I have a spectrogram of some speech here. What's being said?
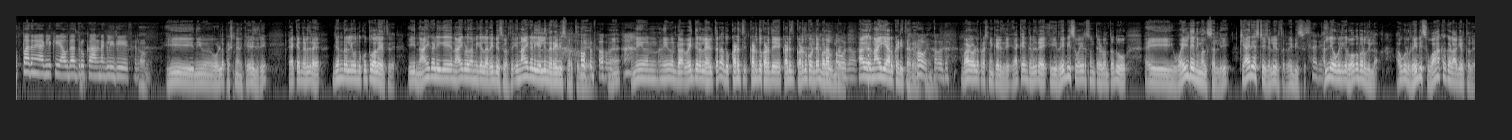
ಉತ್ಪಾದನೆ ಆಗಲಿಕ್ಕೆ ಯಾವುದಾದ್ರೂ ಕಾರಣಗಳಿದೆಯೇ ಸರ್? ಈ ನೀವು ಒಳ್ಳೆ ಪ್ರಶ್ನೆಯನ್ನು ಕೇಳಿದಿರಿ. ಯಾಕೆಂತ ಹೇಳಿದ್ರೆ ಜನರಲ್ಲಿ ಒಂದು ಕುತೂಹಲ ಇರ್ತದೆ. ಈ ನಾಯಿಗಳಿಗೆ ನಾಯಿಗಳು ನಮಗೆಲ್ಲ ರೇಬಿಸ್ ಬರ್ತದೆ. ಈ ನಾಯಿಗಳಿಗೆ ಎಲ್ಲಿಂದ ರೇಬಿಸ್ ಬರ್ತದೆ? ನೀವು ನೀವು ವೈದ್ಯರೆಲ್ಲ ಹೇಳ್ತಾರೆ ಅದು ಕಡದು ಕಡ್ದು ಕಡದೆ ಕಡ್ದು ಕಡ್ದುಕೊಂಡೇ ಬರೋದು ಅಂತ. ಹಾಗಾದ್ರೆ ನಾಯಿಗೆ ಯಾರು ಕಡಿತಾರೆ? ಭಾಳ ಒಳ್ಳೆ ಪ್ರಶ್ನೆ ಕೇಳಿದ್ರಿ. ಯಾಕೆ ಅಂತ ಹೇಳಿದ್ರೆ ಈ ರೇಬಿಸ್ ವೈರಸ್ ಅಂತ ಹೇಳುವಂಥದ್ದು ಈ ವೈಲ್ಡ್ ಎನಿಮಲ್ಸಲ್ಲಿ ಕ್ಯಾರಿಯರ್ ಸ್ಟೇಜಲ್ಲಿ ಇರ್ತದೆ ರೇಬಿಸ್. ಅಲ್ಲಿ ಅವುಗಳಿಗೆ ರೋಗ ಬರೋದಿಲ್ಲ ಅವುಗಳು ರೇಬಿಸ್ ವಾಹಕಗಳಾಗಿರ್ತದೆ.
